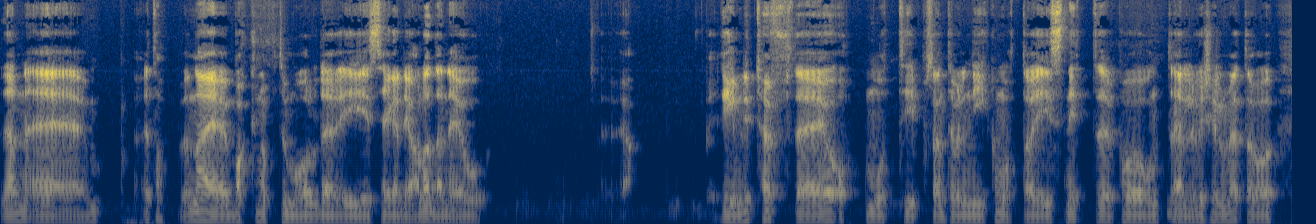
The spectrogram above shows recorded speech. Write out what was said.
Den etappen, nei, bakken opp til mål der i Segadiala, den er jo rimelig tøff. Det er jo opp mot 10% det er vel 9,8 i snitt eh, på rundt 11 km. Og,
